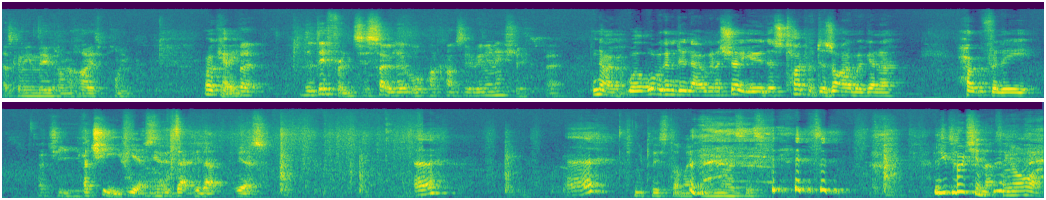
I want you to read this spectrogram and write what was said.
that's going to be moving on the highest point. Okay. But the difference is so little, I can't see it being an issue. But No, well, what we're going to do now, we're going to show you this type of design we're going to hopefully achieve. Achieve, yes, Yeah. exactly that, yes. Uh, uh, Can you please stop making noises? Are you pushing that thing or what?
